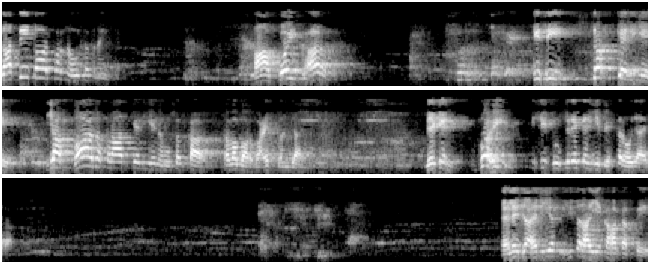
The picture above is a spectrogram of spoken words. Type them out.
ذاتی طور پر نحوست نہیں ہے۔ ہاں کوئی گھر کسی شخص کے لیے یا بعض افراد کے لیے نحوست کا سبب اور باعث بن جائے۔ لیکن وہی کسی دوسرے کے لیے بہتر ہو جائے گا۔ اہل جاہلیت اسی طرح یہ کہا کرتے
